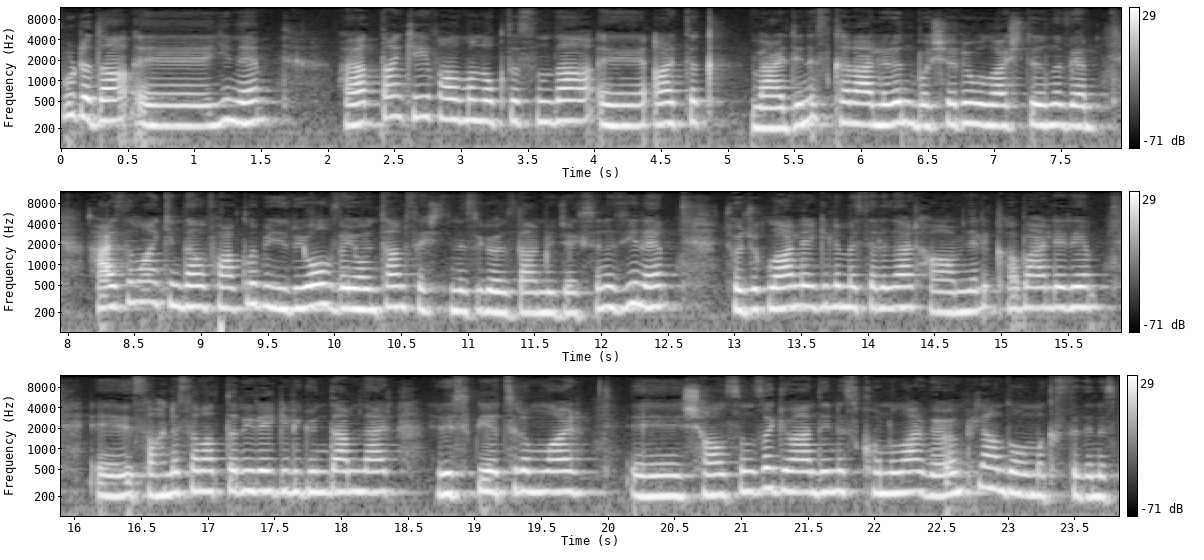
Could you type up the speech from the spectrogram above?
Burada da e, yine hayattan keyif alma noktasında e, artık verdiğiniz kararların başarıya ulaştığını ve her zamankinden farklı bir yol ve yöntem seçtiğinizi gözlemleyeceksiniz. Yine çocuklarla ilgili meseleler, hamilelik haberleri, e, sahne sanatları ile ilgili gündemler, riskli yatırımlar, e, şansınıza güvendiğiniz konular ve ön planda olmak istediğiniz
